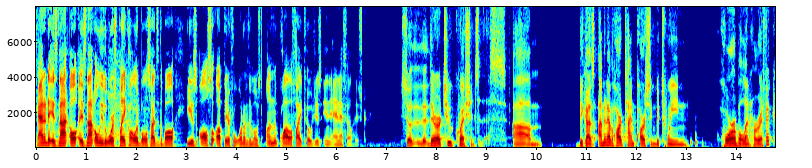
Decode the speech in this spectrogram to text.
Canada is not all, is not only the worst play caller both sides of the ball, he is also up there for one of the most unqualified coaches in NFL history. so th- there are two questions to this um, because i'm going to have a hard time parsing between horrible and horrific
